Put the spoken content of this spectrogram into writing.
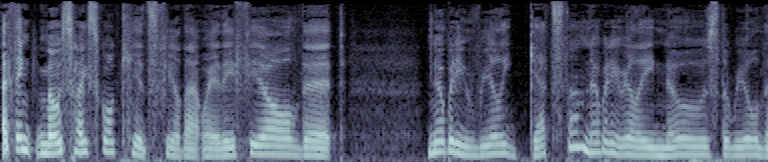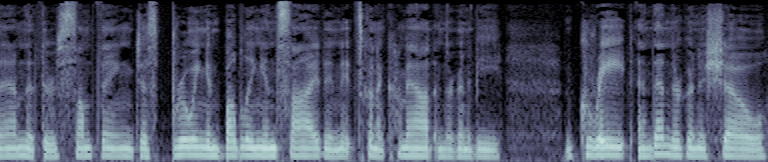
I think most high school kids feel that way. They feel that nobody really gets them. Nobody really knows the real them, that there's something just brewing and bubbling inside and it's going to come out and they're going to be great. And then they're going to show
